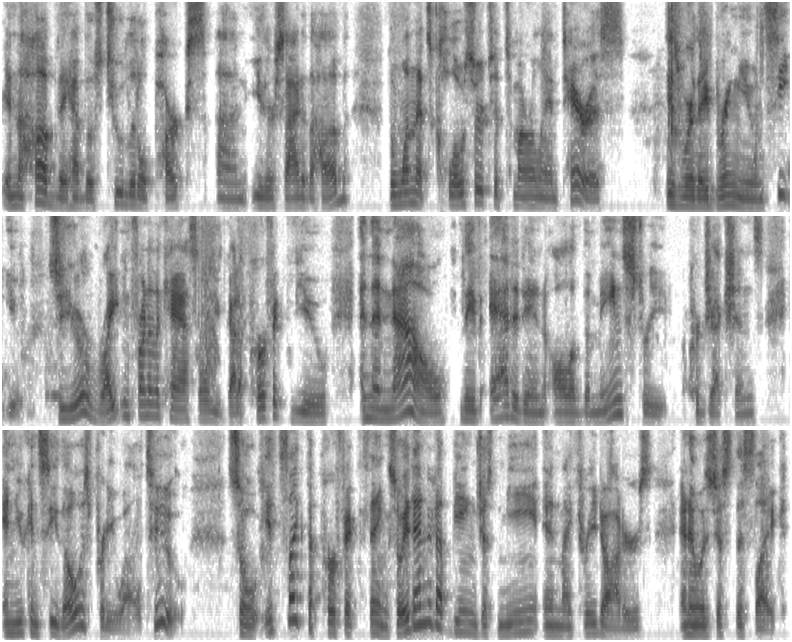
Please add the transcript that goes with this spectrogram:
in the hub. They have those two little parks on either side of the hub. The one that's closer to Tomorrowland Terrace is where they bring you and seat you. So you're right in front of the castle. You've got a perfect view. And then now they've added in all of the main street projections, and you can see those pretty well too. So it's like the perfect thing. So it ended up being just me and my three daughters. And it was just this like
